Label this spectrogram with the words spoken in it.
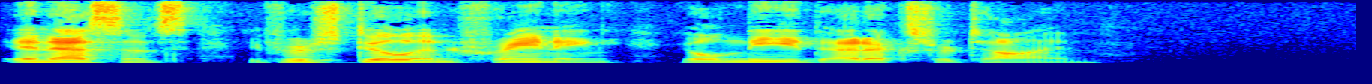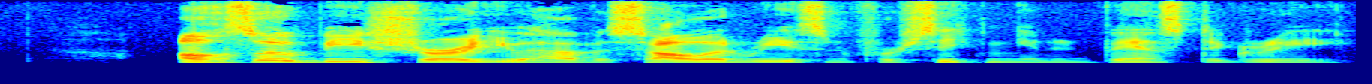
In essence, if you're still in training, you'll need that extra time. Also, be sure you have a solid reason for seeking an advanced degree.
